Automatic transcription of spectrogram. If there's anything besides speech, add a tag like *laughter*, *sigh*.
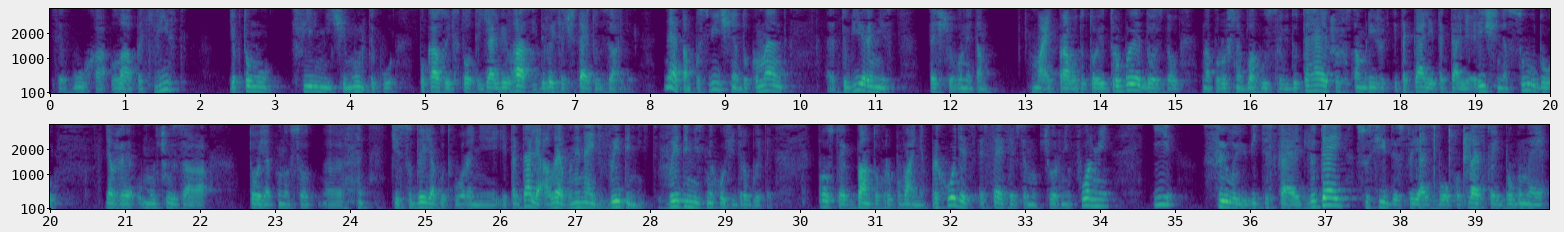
це вуха, лапи, хвіст, як в тому фільмі чи мультику показують, хто ти. Я Львівгаз, і дивися, читай тут ззаді. Не там посвідчення, документ, е, довіреність, те, що вони там мають право до тої труби, дозвіл на порушення благоустрою від УТГ, якщо щось там ріжуть, і так далі. і так далі. Рішення суду. Я вже мовчу за то, як воно все, е, ті суди як утворені і так далі, але вони навіть видимість, видимість не хочуть робити. Просто як банд угрупування приходять з есесівцями в чорній формі і силою відтискають людей. Сусіди стоять збоку, плескають, бо вони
